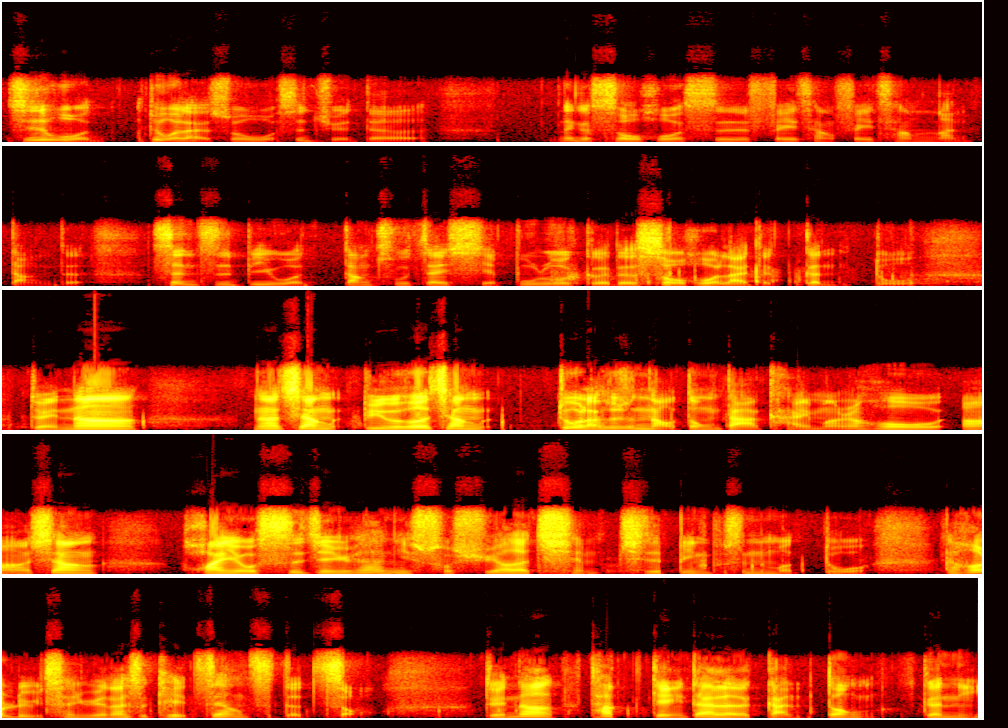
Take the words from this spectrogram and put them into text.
其实我对我来说，我是觉得那个收获是非常非常满当的，甚至比我当初在写部落格的收获来的更多。对，那那像比如说像对我来说是脑洞大开嘛，然后啊、像环游世界，原来你所需要的钱其实并不是那么多，然后旅程原来是可以这样子的走。对，那他给你带来的感动，跟你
